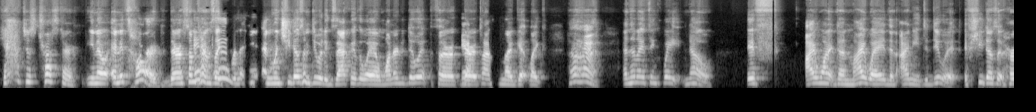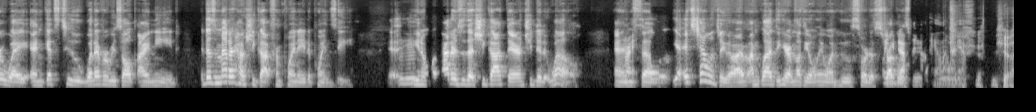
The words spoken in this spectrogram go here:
Yeah, just trust her. You know, and it's hard. There are sometimes like, when, and when she doesn't do it exactly the way I want her to do it, there, yeah. there are times when I get like, ah, and then I think, wait, no, if I want it done my way, then I need to do it. If she does it her way and gets to whatever result I need, it doesn't matter how she got from point A to point Z. Eh, mm-hmm. You know, what matters is that she got there and she did it well. And right. so, yeah, it's challenging though. I'm, I'm, glad to hear I'm not the only one who sort of struggles. Well, not the only one, yeah. yeah.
